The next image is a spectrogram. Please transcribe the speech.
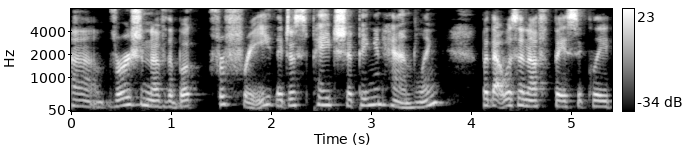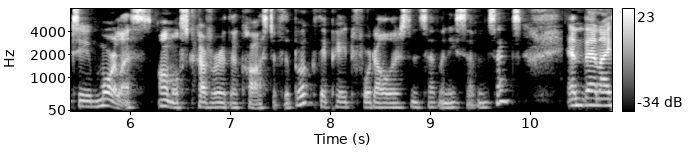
uh, version of the book for free. They just paid shipping and handling, but that was enough basically to more or less almost cover the cost of the book. They paid $4.77. And then I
